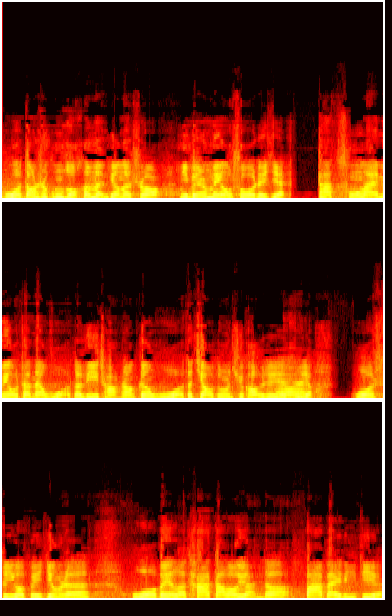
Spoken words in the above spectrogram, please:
我当时工作很稳定的时候，你为什么没有说过这些？他从来没有站在我的立场上，跟我的角度上去考虑这些事情。啊我是一个北京人，我为了他大老远的八百里地，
